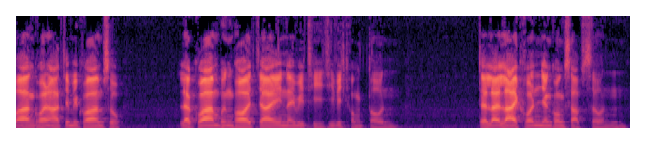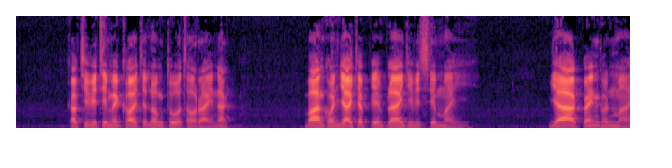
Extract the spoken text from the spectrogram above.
บางคนอาจจะมีความสุข และความพึงพอใจในวิถีชีวิตของตน แต่หลายๆ คนยังคงสับสน กับชีวิตที่ไม่ค่อยจะลงตัวเท่าไรนัก บางคนอยากจะเปลี่ยนแปลงชีวิตเสียใหม่ อยากเป็นคนใหม่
